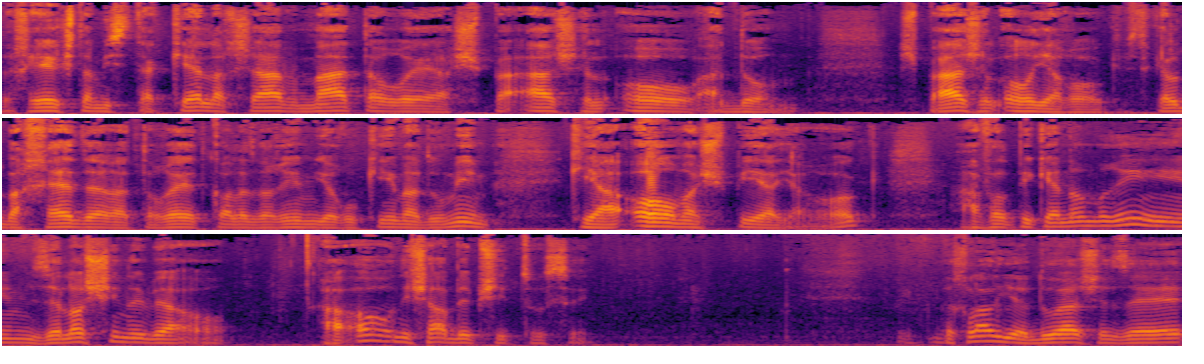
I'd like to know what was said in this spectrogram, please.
וחייר כשאתה מסתכל עכשיו, מה אתה רואה? השפעה של אור אדום. השפעה של אור ירוק. תסתכל בחדר, אתה רואה את כל הדברים ירוקים, אדומים, כי האור משפיע ירוק. אף על פי כן אומרים, זה לא שינוי באור. האור נשאר בפשיטוסי. בכלל ידוע שזה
